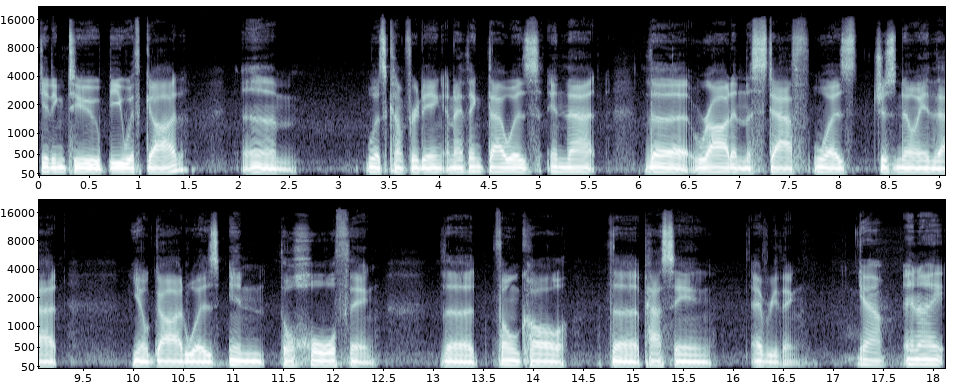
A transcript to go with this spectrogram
getting to be with God um, was comforting. And I think that was in that the rod and the staff was just knowing that, you know, God was in the whole thing the phone call, the passing, everything. Yeah, and I,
